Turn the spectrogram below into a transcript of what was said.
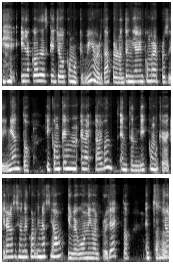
y la cosa es que yo como que vi, ¿verdad? Pero no entendía bien cómo era el procedimiento. Y como que en, algo entendí como que había que ir a la sesión de coordinación y luego uno iba al proyecto. Entonces yo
